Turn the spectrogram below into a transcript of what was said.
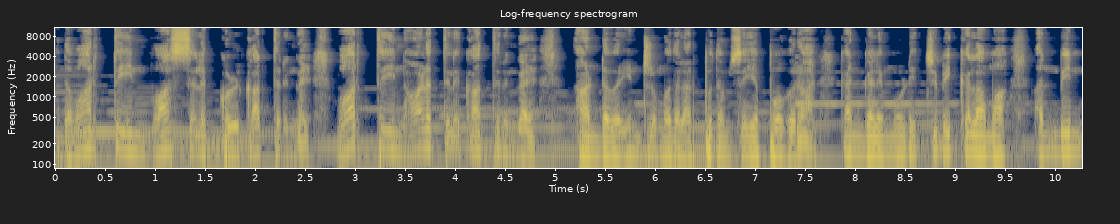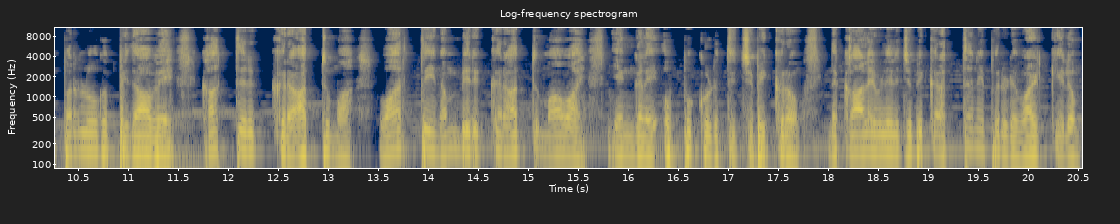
அந்த வார்த்தையின் வாசலுக்குள் காத்திருங்கள். வார்த்தையின் ஆழத்தில் காத்திருங்கள். ஆண்டவர் இன்று முதல் அற்புதம் செய்ய போகிறார். கண்களை மூடி சுபிக்கலாமா அன்பின் பரலோக பிதாவே காத்திருக்கிற ஆத்துமா வார்த்தை நம்பியிருக்கிற ஆத்துமாவாய் எங்களை ஒப்பு கொடுத்து ஜெபிக்கிறோம். இந்த காலை வேளையில் ஜெபிக்கிற அத்தனை பேருடைய வாழ்க்கையிலும்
